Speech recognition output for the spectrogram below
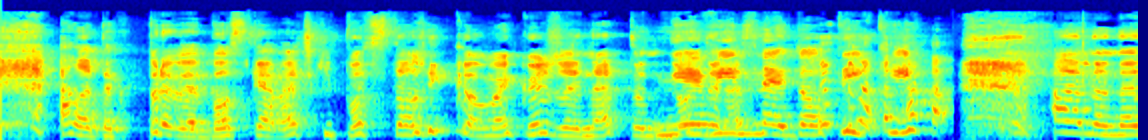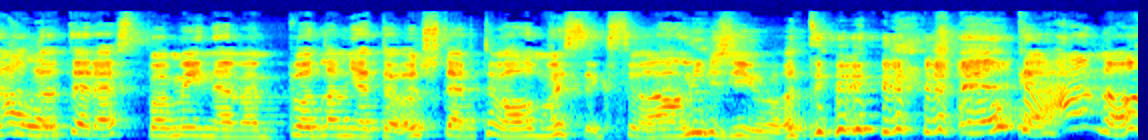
Ale tak prvé boskávačky pod stolikom, akože na to doteraz, Nevinné dotyky. áno, na to ale- doteraz spomínam a podľa mňa to odštartovalo môj sexuálny život. Škôlka. áno,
